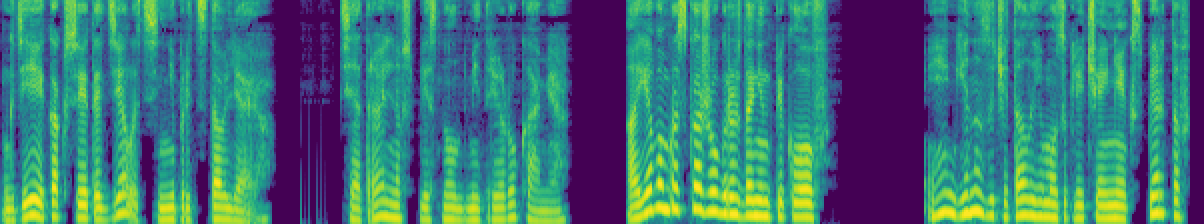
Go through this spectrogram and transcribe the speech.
где и как все это делать, не представляю». Театрально всплеснул Дмитрий руками. А я вам расскажу, гражданин Пеклов». И Гена зачитала ему заключение экспертов,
